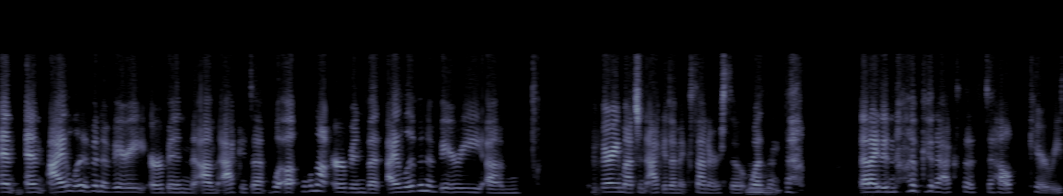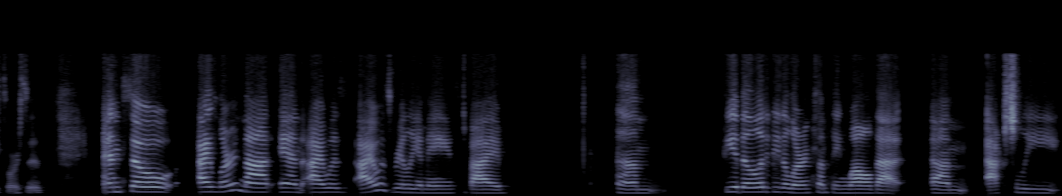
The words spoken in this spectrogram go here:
And, and I live in a very urban um, academic, well, well, not urban, but I live in a very, um, very much an academic center. So it mm. wasn't that, that I didn't have good access to healthcare resources. And so I learned that, and I was I was really amazed by um, the ability to learn something well that um, actually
